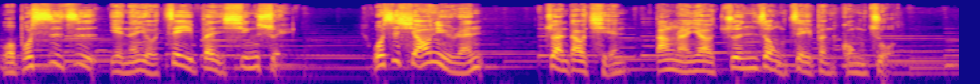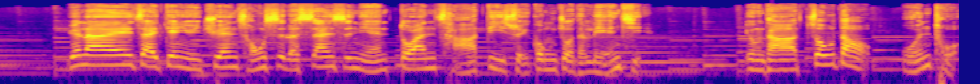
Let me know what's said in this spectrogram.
我不识字也能有这份薪水。我是小女人，赚到钱当然要尊重这份工作。原来在电影圈从事了三十年端茶递水工作的莲姐，用她周到稳妥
